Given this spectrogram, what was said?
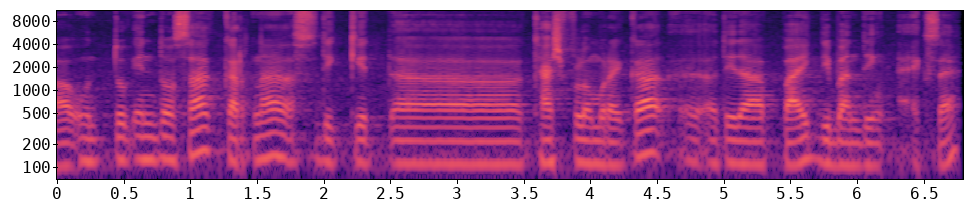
uh, untuk Indosat karena sedikit uh, cash flow mereka uh, tidak baik dibanding Excel.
